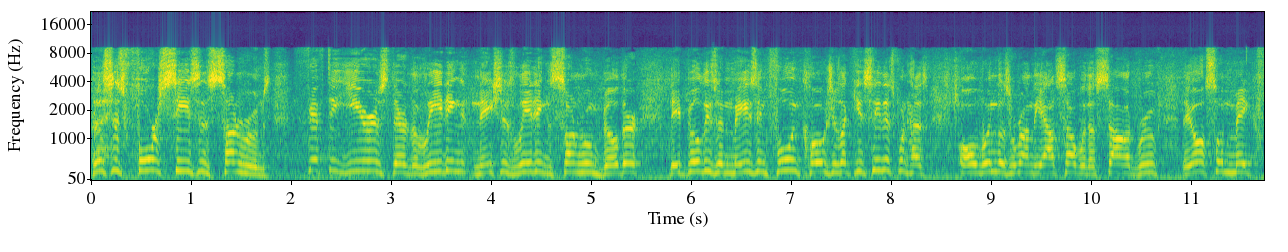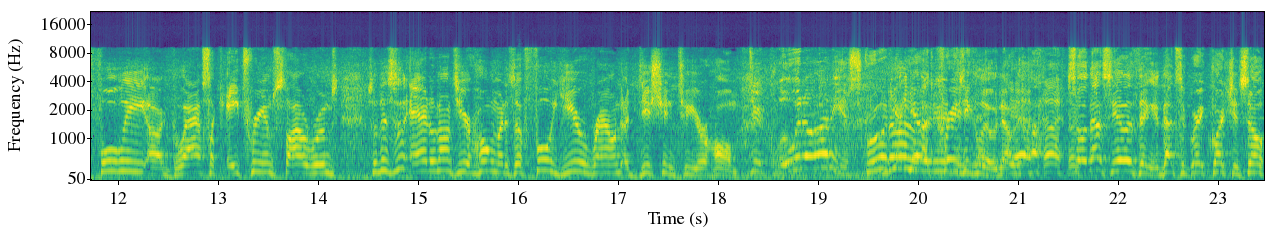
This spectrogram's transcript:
This is Four Seasons sunrooms. 50 years, they're the leading, nation's leading sunroom builder. They build these amazing full enclosures. Like you see, this one has all windows around the outside with a solid roof. They also make fully uh, glass, like atrium style rooms. So this is added onto your home and it's a full year round addition to your home. Do you glue it on? Do you screw it Yeah, on? yeah, What it's crazy glue. No. so that's the other thing. That's a great question. So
